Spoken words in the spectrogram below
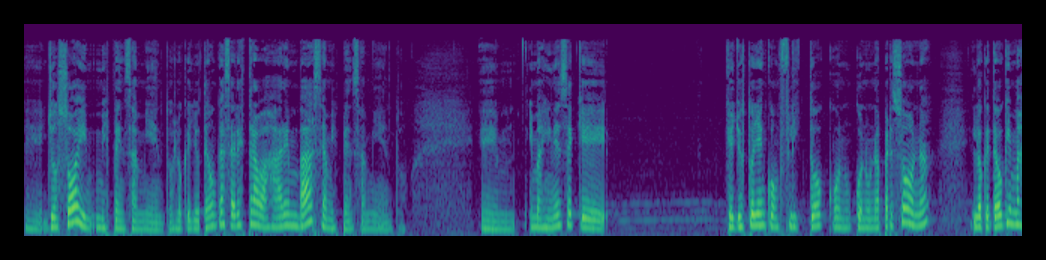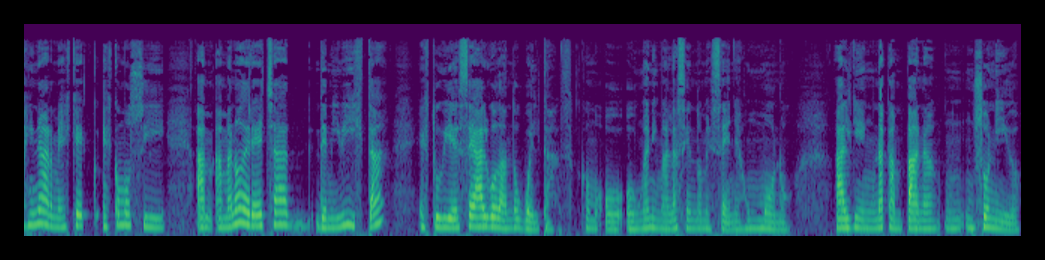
eh, yo soy mis pensamientos? Lo que yo tengo que hacer es trabajar en base a mis pensamientos. Em, imagínense que, que yo estoy en conflicto con, con una persona lo que tengo que imaginarme es que es como si a, mano derecha de mi vista estuviese algo dando vueltas, como, o, un animal haciéndome señas, un mono, alguien, una campana, un, sonido.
